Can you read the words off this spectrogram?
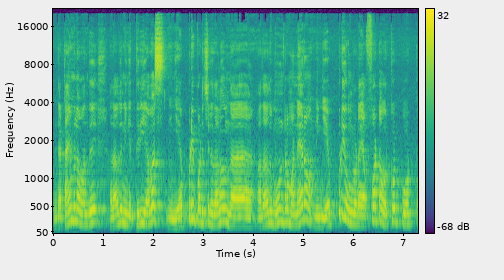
இந்த டைமில் வந்து அதாவது நீங்கள் த்ரீ ஹவர்ஸ் நீங்கள் எப்படி படிச்சிருந்தாலும் இந்த அதாவது மூன்றரை மணி நேரம் நீங்கள் எப்படி உங்களோட எஃபர்ட்டை ஒர்க் அவுட் போட்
